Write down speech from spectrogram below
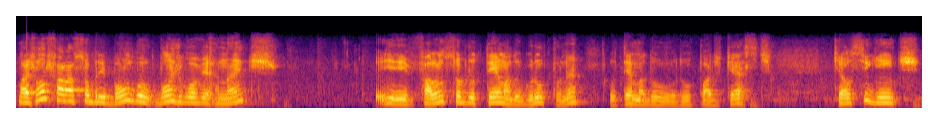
Mas vamos falar sobre bons governantes e falando sobre o tema do grupo, né? O tema do, do podcast, que é o seguinte:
